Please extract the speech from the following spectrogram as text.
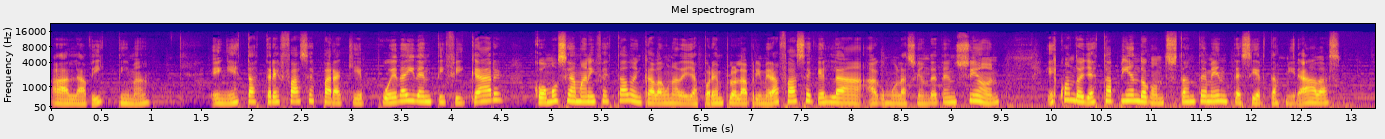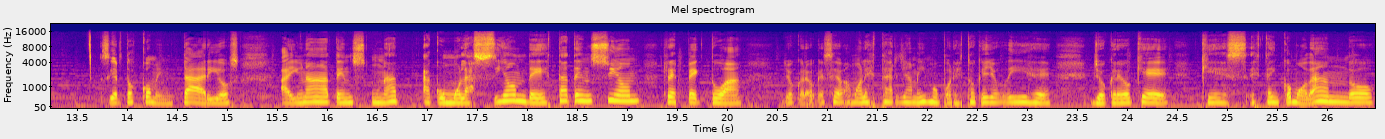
a la víctima en estas tres fases para que pueda identificar cómo se ha manifestado en cada una de ellas. Por ejemplo, la primera fase, que es la acumulación de tensión, es cuando ya está viendo constantemente ciertas miradas, ciertos comentarios, hay una, una acumulación de esta tensión respecto a yo creo que se va a molestar ya mismo por esto que yo dije. Yo creo que, que está incomodando,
